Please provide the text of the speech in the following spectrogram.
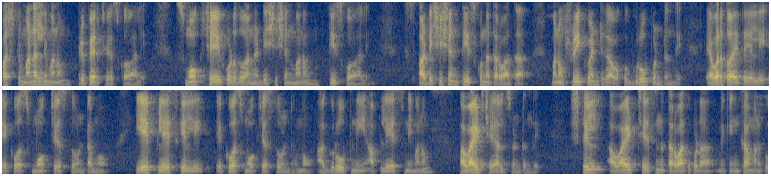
ఫస్ట్ మనల్ని మనం ప్రిపేర్ చేసుకోవాలి. స్మోక్ చేయకూడదు అన్న డిసిషన్ మనం తీసుకోవాలి. ఆ డిసిషన్ తీసుకున్న తర్వాత మనం ఫ్రీక్వెంట్గా ఒక గ్రూప్ ఉంటుంది. ఎవరితో అయితే వెళ్ళి ఎక్కువ స్మోక్ చేస్తూ ఉంటామో ఏ ప్లేస్కి వెళ్ళి ఎక్కువ స్మోక్ చేస్తూ ఉంటామో ఆ గ్రూప్ని ఆ ప్లేస్ని మనం అవాయిడ్ చేయాల్సి ఉంటుంది. స్టిల్ అవాయిడ్ చేసిన తర్వాత కూడా మీకు ఇంకా మనకు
